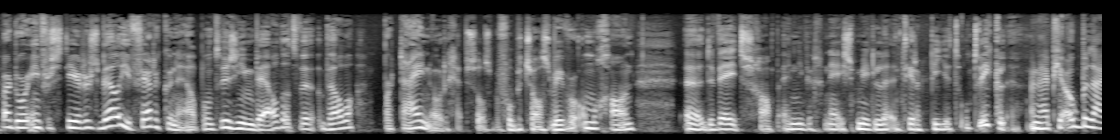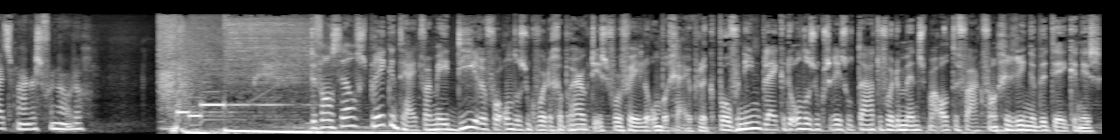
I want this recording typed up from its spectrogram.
Waardoor investeerders wel je verder kunnen helpen. Want we zien wel dat we wel partijen nodig hebben, zoals bijvoorbeeld Charles River, om gewoon uh, de wetenschap en nieuwe geneesmiddelen en therapieën te ontwikkelen. En daar heb je ook beleidsmakers voor nodig. De vanzelfsprekendheid waarmee dieren voor onderzoek worden gebruikt is voor velen onbegrijpelijk. Bovendien blijken de onderzoeksresultaten voor de mens maar al te vaak van geringe betekenis.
